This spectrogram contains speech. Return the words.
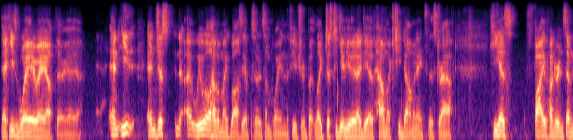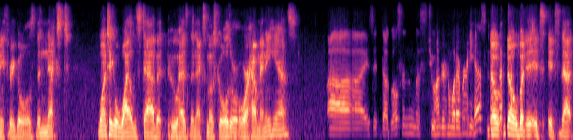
Yeah, he's way way up there. Yeah, yeah. And he and just uh, we will have a Mike Bossy episode at some point in the future, but like just to give you an idea of how much he dominates this draft, he has 573 goals. The next, want to take a wild stab at who has the next most goals or or how many he has? Uh, is it Doug Wilson with 200 and whatever he has? No, no, but it's it's that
